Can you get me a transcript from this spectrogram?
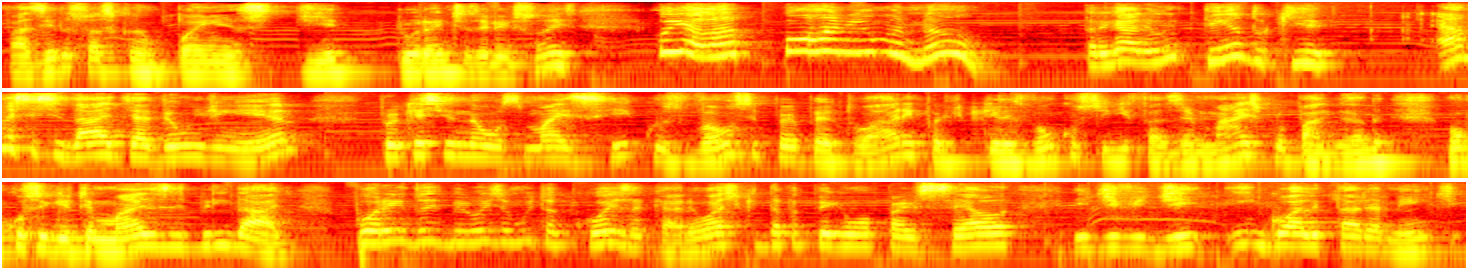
fazer suas campanhas de, durante as eleições? Eu ia lá, porra nenhuma, não. Tá ligado? Eu entendo que a necessidade de haver um dinheiro, porque senão os mais ricos vão se perpetuarem, porque eles vão conseguir fazer mais propaganda, vão conseguir ter mais visibilidade. Porém, 2 bilhões é muita coisa, cara. Eu acho que dá para pegar uma parcela e dividir igualitariamente,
